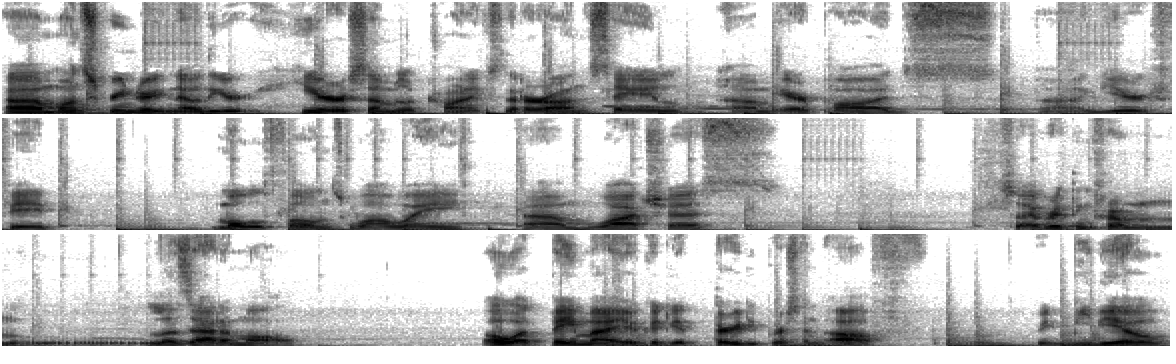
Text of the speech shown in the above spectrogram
Um, on screen right now there here are some electronics that are on sale um, AirPods uh, Gear Fit mobile phones, Huawei, um, watches. So everything from Lazada Mall. Oh, at PayMaya you could get 30% off with BDO.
